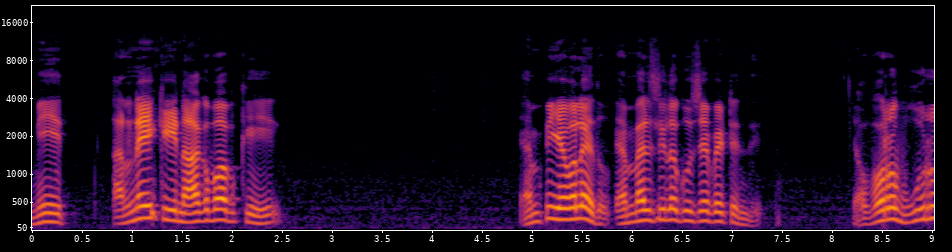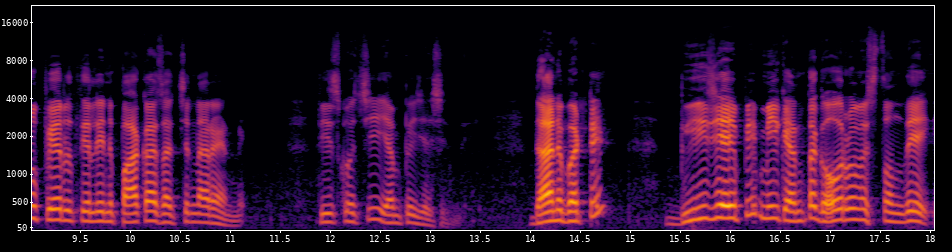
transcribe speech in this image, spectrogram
మీ అన్నయ్యకి నాగబాబుకి ఎంపీ ఇవ్వలేదు. ఎమ్మెల్సీలో కూర్చోబెట్టింది. ఎవరు ఊరు పేరు తెలియని పాకా సత్యనారాయణని తీసుకొచ్చి ఎంపీ చేసింది. దాన్ని బట్టి బీజేపీ మీకు ఎంత గౌరవం ఇస్తుంది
